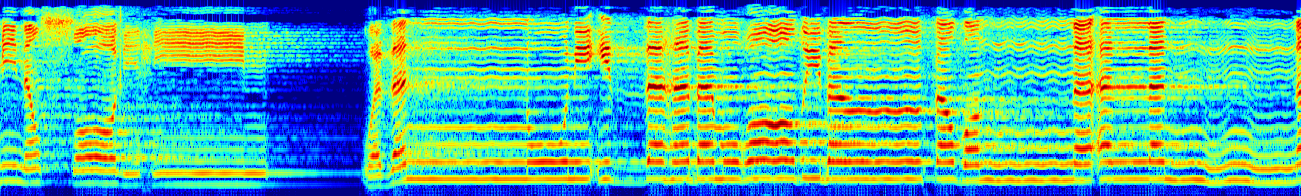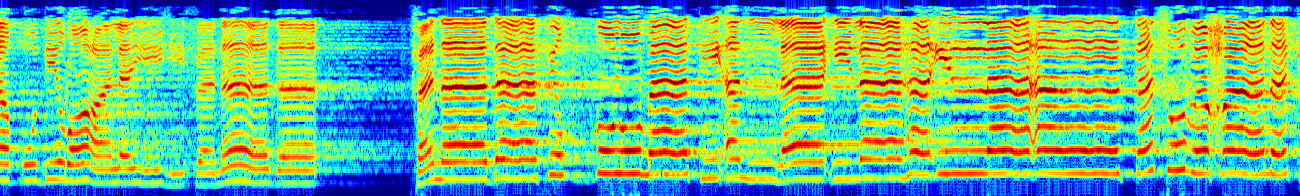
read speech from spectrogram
مِنَ الصَّالِحِينَ. وَذَا النُّونِ إِذ ذَهَبَ مُغَاضِبًا فَظَنَّ أَن لَّن نَّقْدِرَ عَلَيْهِ فَنَادَى فَنَادَى فِي الظُّلُمَاتِ أَن لَّا إِلَٰهَ إِلَّا أَنتَ سُبْحَانَكَ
